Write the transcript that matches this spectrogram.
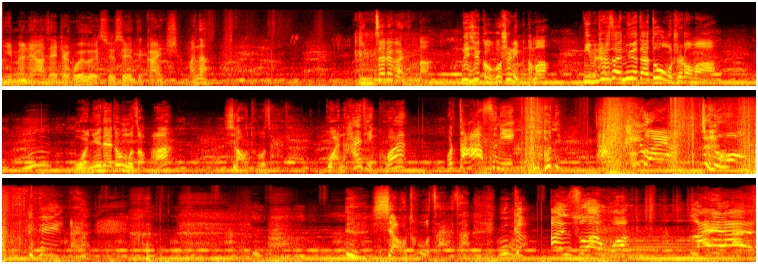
你们俩在这鬼鬼祟祟的干什么呢？你们在这干什么呢？那些狗狗是你们的吗？你们这是在虐待动物，知道吗？嗯我虐待动物怎么了？小兔崽子，管的还挺宽，我打死你！你，哎呀，真小兔崽子，你敢暗算我？来人！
